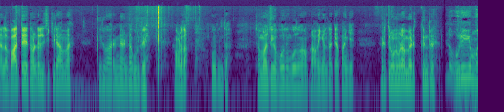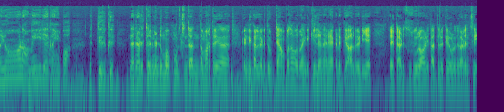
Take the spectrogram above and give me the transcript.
நல்லா பார்த்து தொண்டையில் சிக்கிறாம இருவார் என்ன ரெண்டாக கொடுக்குறேன். அவ்வளோதான் போதும் தான் சமாளிச்சிக்க போதும் போதும். அப்புறம் அவங்க வந்தால் கேட்பாங்க. எடுத்துட்டு ஒன்று விடாமல் எடுத்துன்று இல்லை ஒரே மயான அமைதியாக இருக்காங்கப்பா. நெத்து இருக்குது இந்த நடுத்தர ரெண்டு மாப்பு முடிச்சிருந்தா இந்த மரத்தில் ரெண்டு கல் எடுத்து விட்டேன். அப்போ தான் வருவாங்க கீழே நிறையா கிடக்கு. ஆல்ரெடியே நேற்று சூறாவளி காற்றுல கீழே வந்து கிடந்துச்சு.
